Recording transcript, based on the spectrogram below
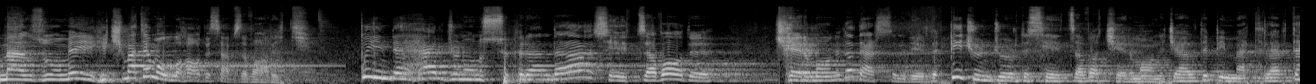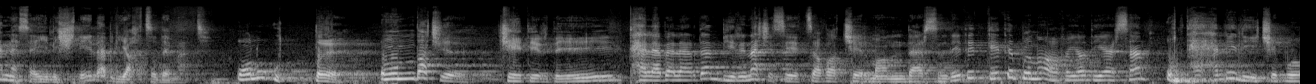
Mənzume-i Hikmət Molla Hadi Səbzi var idi. Bu indi hər gün onu süpürəndə Seyid Cavad Kermanidə dərsini deyirdi. Bir gün gördü Seyid Cavad Kermani gəldi, bir mətləbdə nəsə ilişdi, elə bir yaxçı demədi. Onu utdu. Onda ki gedirdi. Tələbələrdən birinə ki, Seyid Cavad Kermanın dərsində dedi, dedi bunu ağaya deyərsən, o təhlili ki, bu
